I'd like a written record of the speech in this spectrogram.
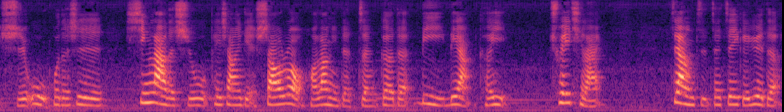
食物，或者是辛辣的食物，配上一点烧肉，好让你的整个的力量可以吹起来。这样子，在这个月的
